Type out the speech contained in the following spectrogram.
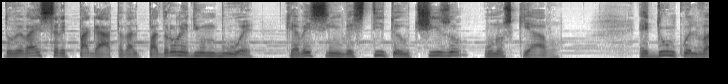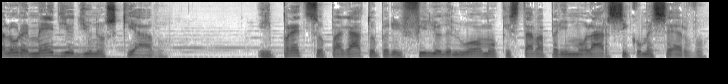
doveva essere pagata dal padrone di un bue che avesse investito e ucciso uno schiavo. È dunque il valore medio di uno schiavo. Il prezzo pagato per il figlio dell'uomo che stava per immolarsi come servo,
